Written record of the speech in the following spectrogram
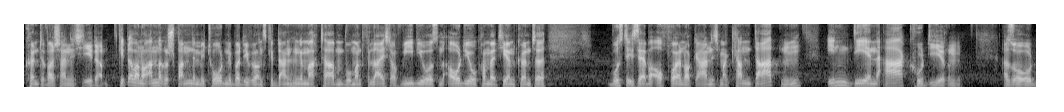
könnte wahrscheinlich jeder. Es gibt aber noch andere spannende Methoden, über die wir uns Gedanken gemacht haben, wo man vielleicht auch Videos und Audio konvertieren könnte. Wusste ich selber auch vorher noch gar nicht. Man kann Daten in DNA kodieren. Also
